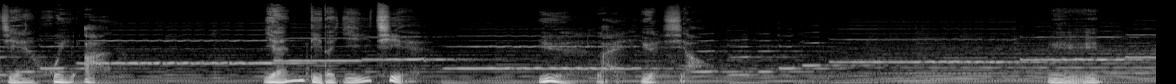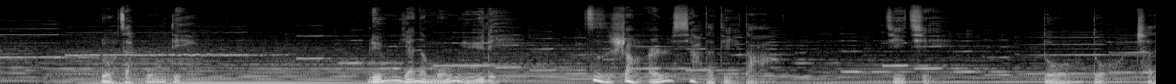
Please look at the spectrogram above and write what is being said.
间灰暗，眼底的一切越来越小。雨落在屋顶。流言的母语里，自上而下的抵达，激起朵朵尘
